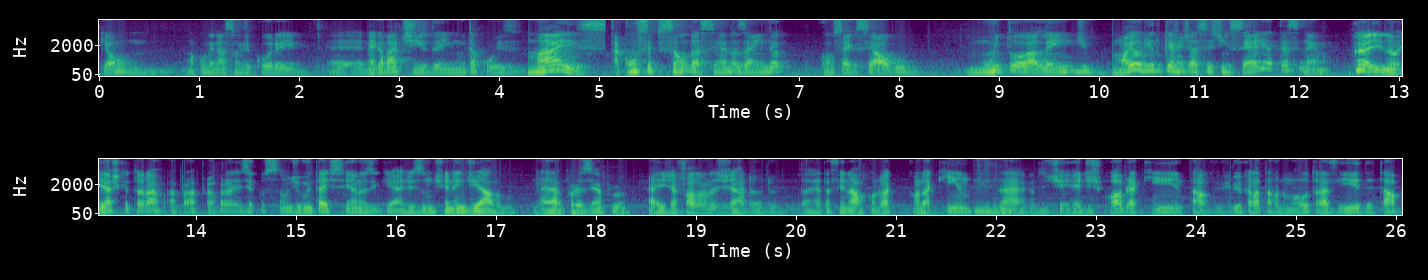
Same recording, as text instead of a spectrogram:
que é um, uma combinação de cor aí é, mega batida em muita coisa. Mas a concepção das cenas ainda consegue ser algo muito além de maioria do que a gente assiste em série e até cinema. É, e, não, e acho que toda a, a, própria execução de muitas cenas em que às vezes não tinha nem diálogo, né? Por exemplo, aí já falando já do, do, da reta final, quando a, quando a Kim, uhum. né? Quando a gente redescobre a Kim e tal, viu que ela estava numa outra vida e tal,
